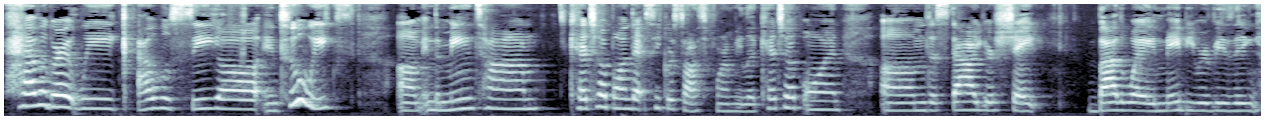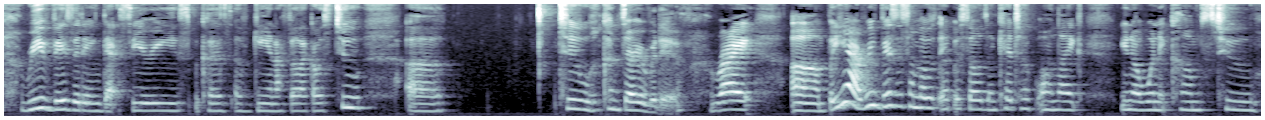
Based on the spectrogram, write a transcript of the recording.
have a great week. I will see y'all in two weeks um, in the meantime, catch up on that secret sauce formula. Catch up on um, the style your shape. By the way, maybe revisiting revisiting that series because again, I feel like I was too uh too conservative, right? Um, but yeah, revisit some of those episodes and catch up on like you know when it comes to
